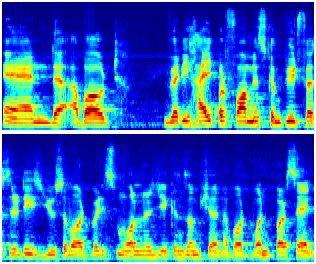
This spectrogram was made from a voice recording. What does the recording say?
and uh, about very high performance compute facilities use about very small energy consumption, about 1%,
